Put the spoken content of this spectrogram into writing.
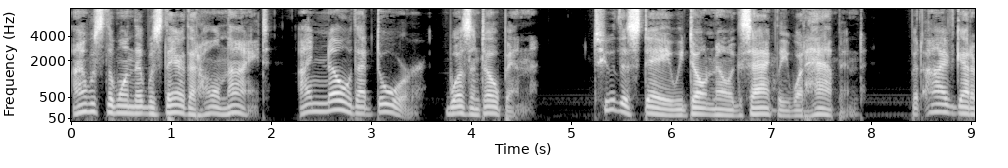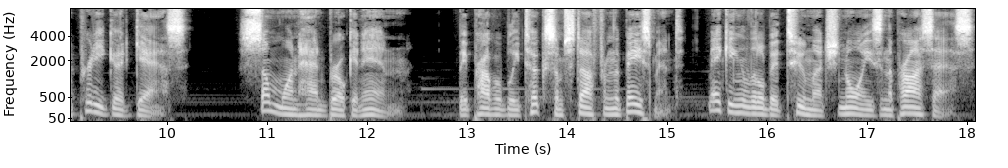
I was the one that was there that whole night. I know that door wasn't open. To this day, we don't know exactly what happened, but I've got a pretty good guess. Someone had broken in. They probably took some stuff from the basement, making a little bit too much noise in the process.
